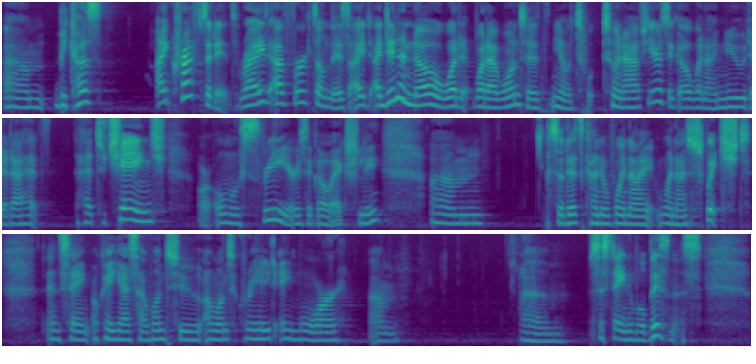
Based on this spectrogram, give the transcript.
um, because I crafted it, right? I've worked on this. I, I didn't know what what I wanted, you know, tw- two and a half years ago when I knew that I had had to change, or almost three years ago actually. Um, so that's kind of when I when I switched and saying, okay, yes, I want to I want to create a more um, um sustainable business.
